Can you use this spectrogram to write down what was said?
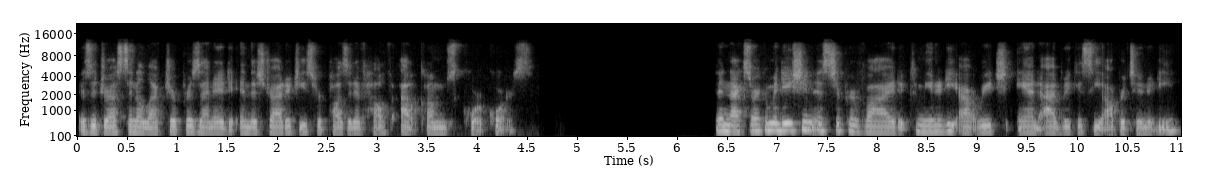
is addressed in a lecture presented in the Strategies for Positive Health Outcomes core course. The next recommendation is to provide community outreach and advocacy opportunity.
